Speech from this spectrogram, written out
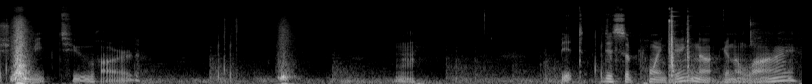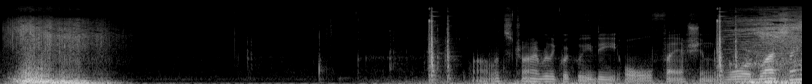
Shouldn't be too hard. Hmm. Bit disappointing, not gonna lie. Uh, let's try really quickly the old-fashioned war blessing.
